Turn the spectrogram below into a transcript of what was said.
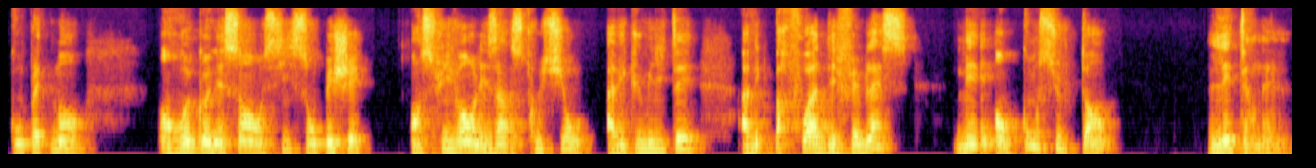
complètement, en reconnaissant aussi son péché, en suivant les instructions avec humilité, avec parfois des faiblesses, mais en consultant l'Éternel,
